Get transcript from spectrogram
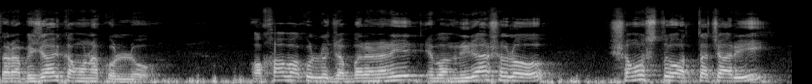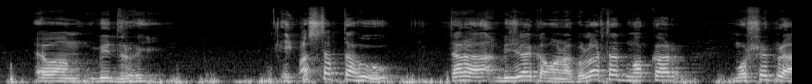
তারা বিজয় কামনা করল। অখাবা করল জব্বারানিদ এবং নিরাশ হলো সমস্ত অত্যাচারী এবং বিদ্রোহী। এই অস্তাপ্তাহু তারা বিজয় কামনা করল। অর্থাৎ মক্কার মোর্শেকরা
